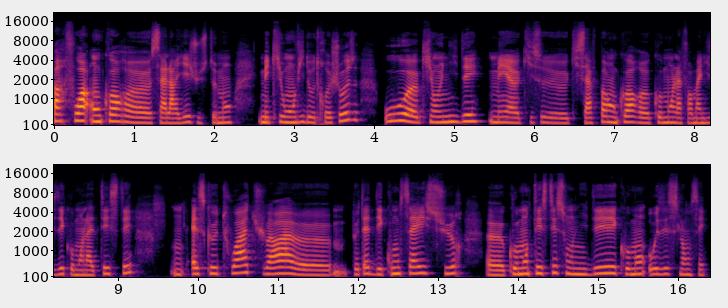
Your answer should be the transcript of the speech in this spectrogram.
parfois encore salariés justement, mais qui ont envie d'autre chose, ou qui ont une idée, mais qui ne qui savent pas encore comment la formaliser, comment la tester. Mmh, est-ce que toi, tu as peut-être des conseils sur comment tester son idée, comment oser se lancer?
